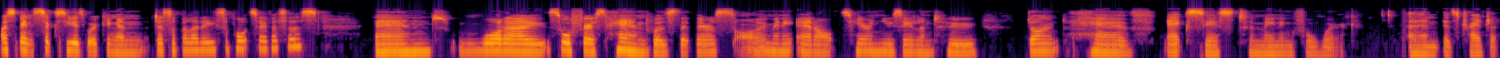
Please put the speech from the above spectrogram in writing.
I spent six years working in disability support services. And what I saw firsthand was that there are so many adults here in New Zealand who don't have access to meaningful work. And it's tragic.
